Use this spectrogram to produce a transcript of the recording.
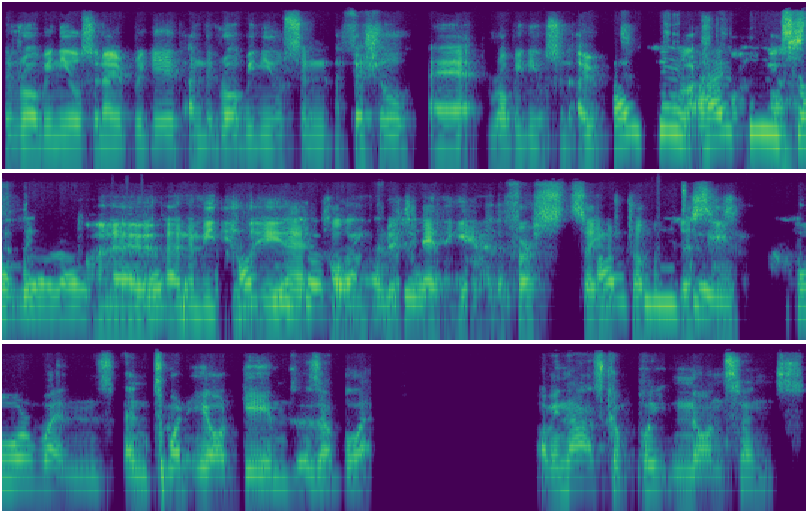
the Robbie Neilson out brigade and the Robbie Neilson official uh, Robbie Neilson out. How can, how can you sit there, right? Coming out and immediately uh, calling for his head again at the first sign of trouble this season. Four wins in 20 odd games is a blip. I mean, that's complete nonsense.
